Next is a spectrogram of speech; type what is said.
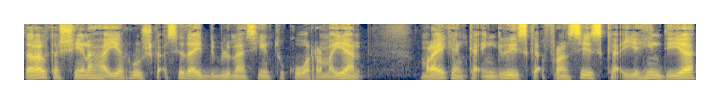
dalalka shiinaha iyo ruushka sida ay diblomaasiyiintu ku waramayaan maraykanka ingiriiska faransiiska iyo hindiya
